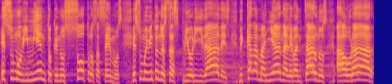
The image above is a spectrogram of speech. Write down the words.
es un movimiento que nosotros hacemos, es un movimiento de nuestras prioridades, de cada mañana levantarnos a orar,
